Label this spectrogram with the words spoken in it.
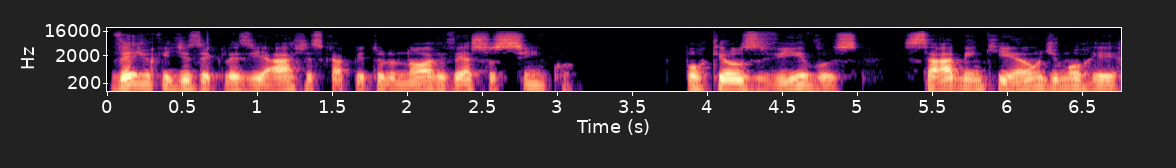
Veja o que diz Eclesiastes, capítulo 9, verso 5. Porque os vivos sabem que hão de morrer,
